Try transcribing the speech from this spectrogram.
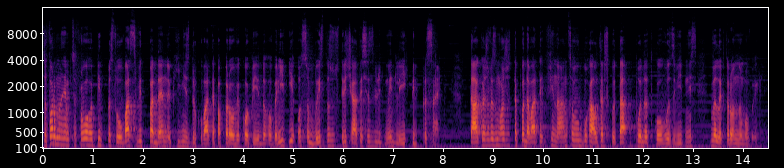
З оформленням цифрового підпису у вас відпаде необхідність друкувати паперові копії договорів і особисто зустрічатися з людьми для їх підписання. Також ви зможете подавати фінансову, бухгалтерську та податкову звітність в електронному вигляді.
